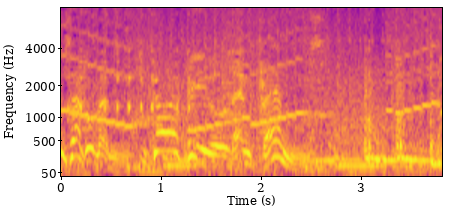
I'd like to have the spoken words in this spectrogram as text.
gentlemen, Garfield and friends.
